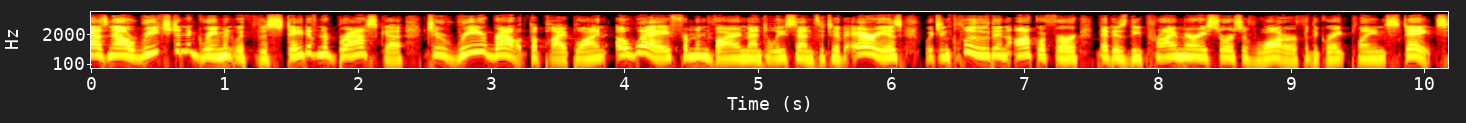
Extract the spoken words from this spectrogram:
has now reached an agreement with the state of Nebraska to reroute the pipeline away from environmentally sensitive areas, which include an aquifer that is the primary source of water for the Great Plains states.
